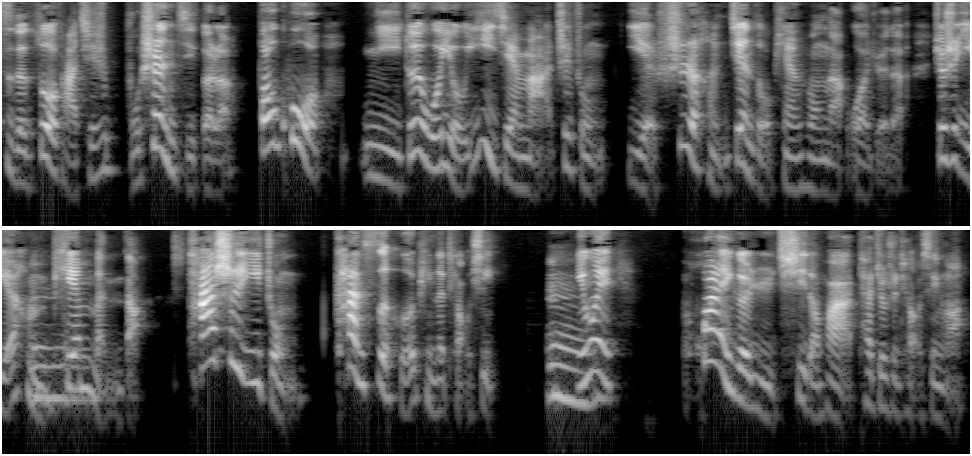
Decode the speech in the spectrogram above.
子的做法其实不剩几个了，包括你对我有意见嘛，这种也是很剑走偏锋的，我觉得就是也很偏门的，它是一种看似和平的挑衅，嗯，因为换一个语气的话，他就是挑衅了，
